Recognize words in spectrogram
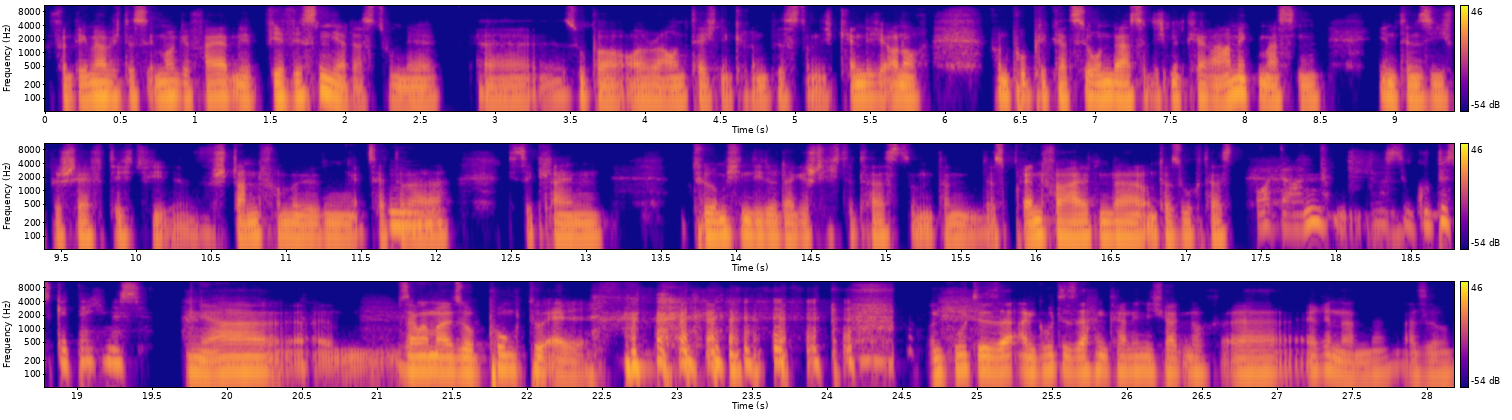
von, dem habe ich das immer gefeiert. Wir wissen ja, dass du eine äh, super Allround-Technikerin bist. Und ich kenne dich auch noch von Publikationen, da hast du dich mit Keramikmassen intensiv beschäftigt, wie Standvermögen etc. Mhm. Diese kleinen Türmchen, die du da geschichtet hast und dann das Brennverhalten da untersucht hast. Oh, dann, du hast ein gutes Gedächtnis. Ja, äh, sagen wir mal so punktuell. und gute, an gute Sachen kann ich mich halt noch äh, erinnern. Ne? Also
